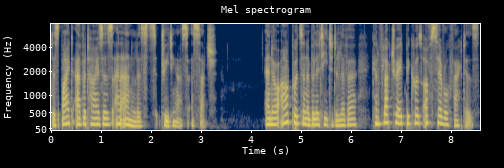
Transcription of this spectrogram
despite advertisers and analysts treating us as such. And our outputs and ability to deliver can fluctuate because of several factors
